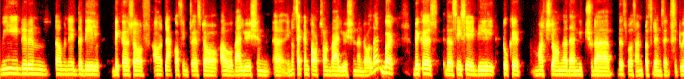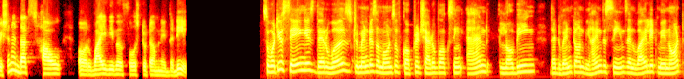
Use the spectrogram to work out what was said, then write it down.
we didn't terminate the deal because of our lack of interest or our valuation, uh, you know, second thoughts on valuation and all that. But because the CCI deal took it much longer than it should have. This was unprecedented situation, and that's how or why we were forced to terminate the deal. So what you're saying is there was tremendous amounts of corporate shadowboxing and lobbying that went on behind the scenes, and while it may not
